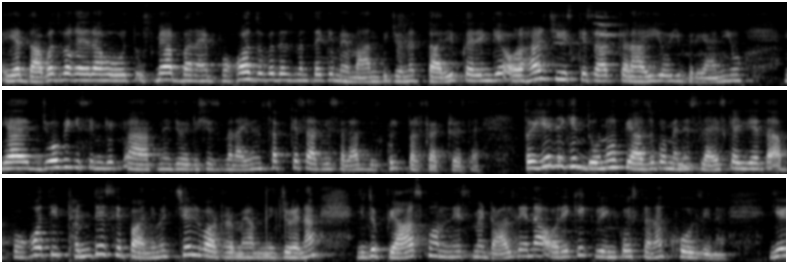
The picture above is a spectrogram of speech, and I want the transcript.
या दावत वगैरह हो तो उसमें आप बनाएँ। बहुत ज़बरदस्त बनता है कि मेहमान भी जो है ना तारीफ़ करेंगे और हर चीज़ के साथ कढ़ाई हो, या बिरयानी हो, या जो भी किस्म के आपने जो डिशेस बनाई उन सब के साथ ये सलाद बिल्कुल परफेक्ट रहता है। तो ये देखिए, दोनों प्याज़ों को मैंने स्लाइस कर लिया था। अब बहुत ही ठंडे से पानी में चिल वाटर में हमने जो है ना, ये जो प्याज को हमने इसमें डाल देना और एक एक रिंग को इस तरह खोल देना है। ये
